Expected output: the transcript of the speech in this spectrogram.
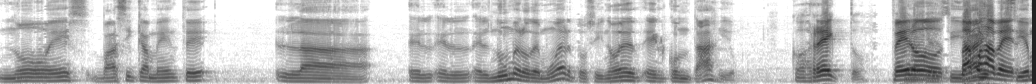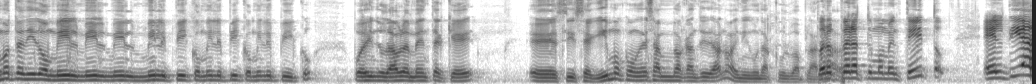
no es básicamente la, el, número de muertos, sino el contagio. Correcto. Pero vamos a ver. Si hemos tenido mil, mil, mil, mil y pico, mil y pico, mil y pico, pues indudablemente que eh, si seguimos con esa misma cantidad no hay ninguna curva plana. Pero espérate un momentito. El día,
